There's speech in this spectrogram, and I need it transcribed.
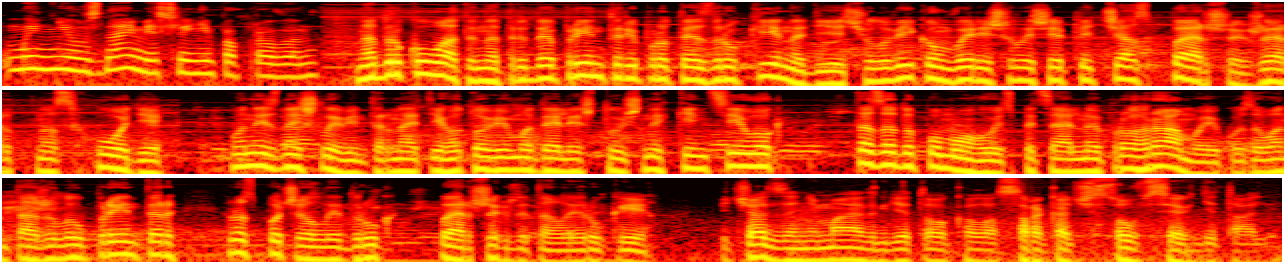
мы не узнаем, если не попробуем. Надрукувати на 3D-принтері протез руки Надія з чоловіком вирішили ще під час перших жертв на сході. Вони знайшли в інтернеті готові моделі штучних кінцівок та за допомогою спеціальної програми, яку завантажили у принтер, розпочали друк перших деталей руки. Печать занимает где-то около 40 часов всех деталей.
